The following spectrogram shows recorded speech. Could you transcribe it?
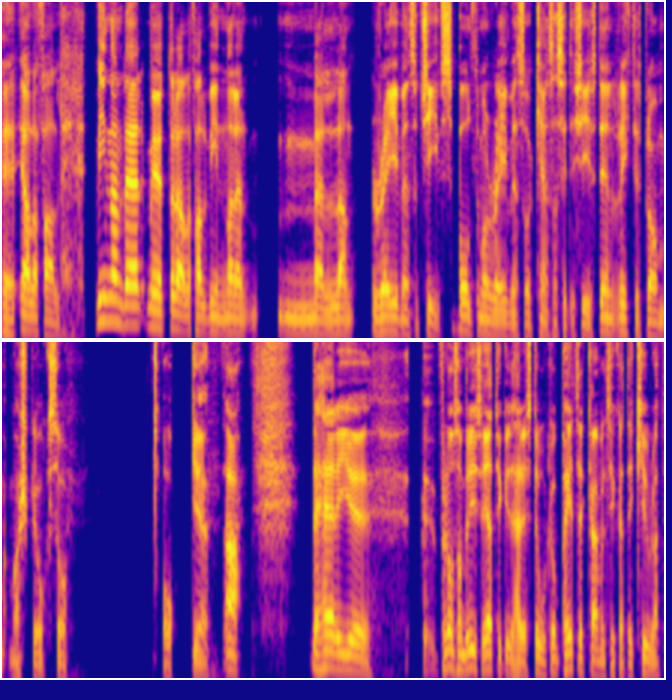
Eh, I alla fall. Vinnaren där möter i alla fall vinnaren mellan Ravens och Chiefs. Baltimore Ravens och Kansas City Chiefs. Det är en riktigt bra match det också. Och eh, ah, det här är ju eh, för de som bryr sig, jag tycker det här är stort och på ett sätt kan jag väl tycka att det är kul att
